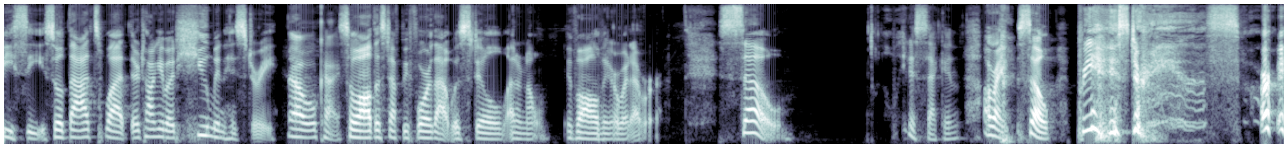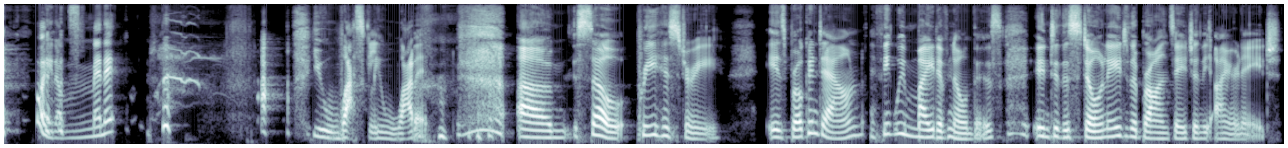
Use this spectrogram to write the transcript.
BC. So that's what they're talking about human history. Oh, okay. So all the stuff before that was still, I don't know, evolving or whatever. So, wait a second. All right. So prehistory. Sorry. Wait a minute. you wascally wabbit. um, so prehistory is broken down. I think we might have known this into the Stone Age, the Bronze Age, and the Iron Age.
